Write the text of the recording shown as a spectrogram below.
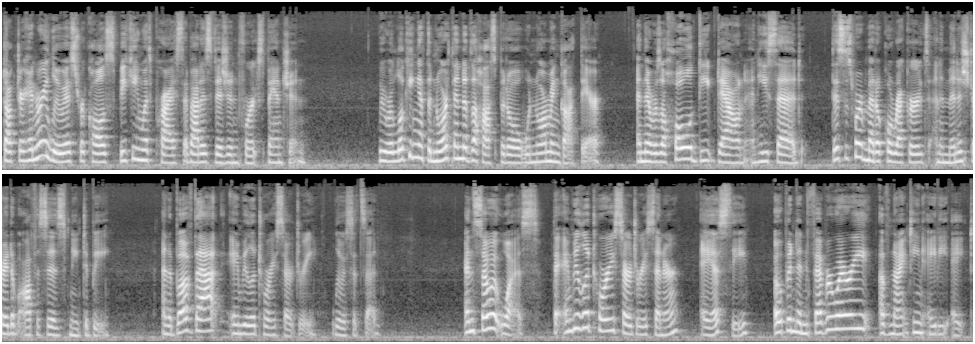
Dr. Henry Lewis recalls speaking with Price about his vision for expansion. We were looking at the north end of the hospital when Norman got there, and there was a hole deep down, and he said, This is where medical records and administrative offices need to be. And above that, ambulatory surgery, Lewis had said. And so it was. The Ambulatory Surgery Center, ASC, opened in February of 1988,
